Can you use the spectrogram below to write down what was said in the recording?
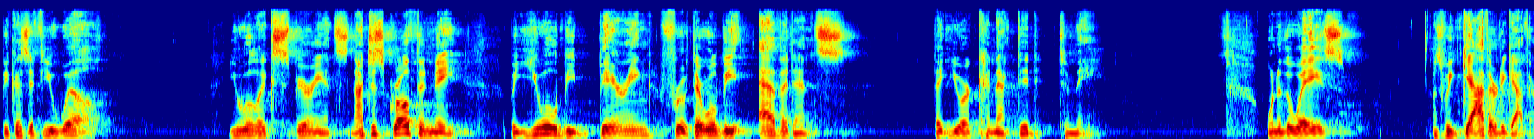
Because if you will, you will experience not just growth in me, but you will be bearing fruit. There will be evidence that you are connected to me. One of the ways as we gather together,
